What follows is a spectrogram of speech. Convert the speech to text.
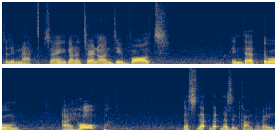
to the max. So I'm gonna turn on the vault in that room. I hope that's not that doesn't count, okay?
